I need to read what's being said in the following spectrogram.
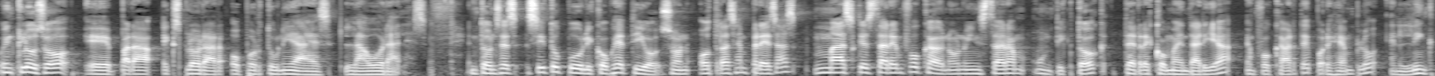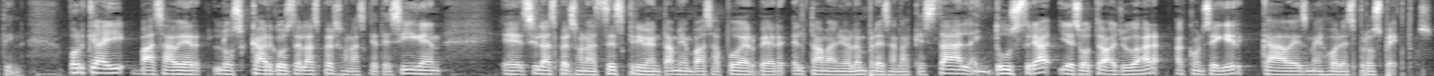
o incluso eh, para explorar oportunidades laborales. Entonces, si tu público objetivo son otras empresas, más que estar enfocado en un Instagram, un TikTok, te recomendaría enfocarte, por ejemplo, en LinkedIn, porque ahí vas a ver los cargos de las personas que que te siguen. Eh, si las personas te escriben, también vas a poder ver el tamaño de la empresa en la que está, la industria, y eso te va a ayudar a conseguir cada vez mejores prospectos.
